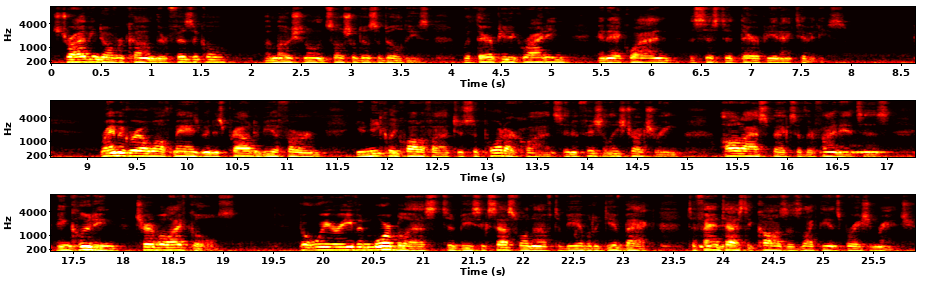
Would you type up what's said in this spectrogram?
striving to overcome their physical, emotional, and social disabilities with therapeutic riding and equine assisted therapy and activities. Raymond Grail Wealth Management is proud to be a firm uniquely qualified to support our clients in efficiently structuring all aspects of their finances, including charitable life goals. But we are even more blessed to be successful enough to be able to give back to fantastic causes like the Inspiration Ranch.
